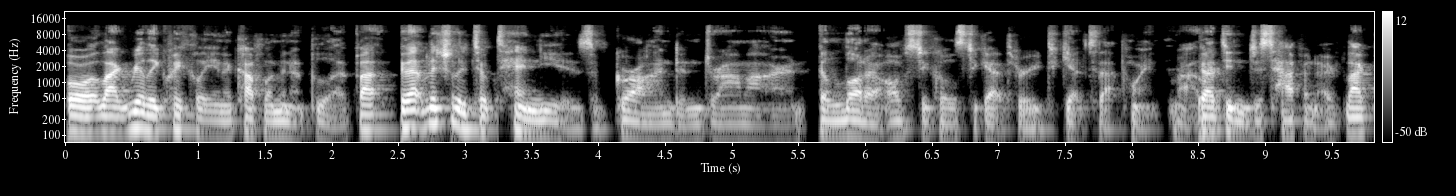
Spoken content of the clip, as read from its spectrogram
or like really quickly in a couple of minute blur. But that literally took 10 years of grind and drama and a lot of obstacles to get through to get to that point. Right. That didn't just happen. over- Like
